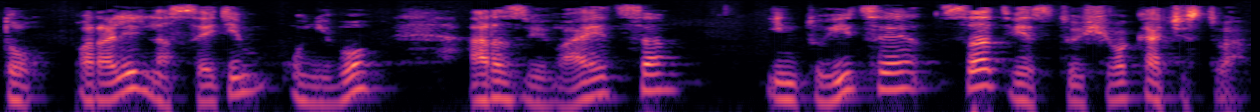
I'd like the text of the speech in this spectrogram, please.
то параллельно с этим у него развивается интуиция соответствующего качества.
